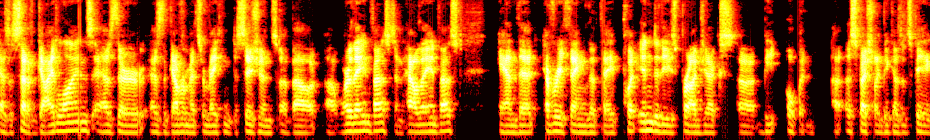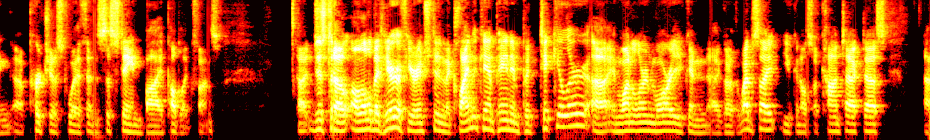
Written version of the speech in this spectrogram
as a set of guidelines as they're as the governments are making decisions about where they invest and how they invest and that everything that they put into these projects uh, be open uh, especially because it's being uh, purchased with and sustained by public funds. Uh, just a, a, little bit here, if you're interested in the climate campaign in particular uh, and want to learn more, you can uh, go to the website. You can also contact us. Uh,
